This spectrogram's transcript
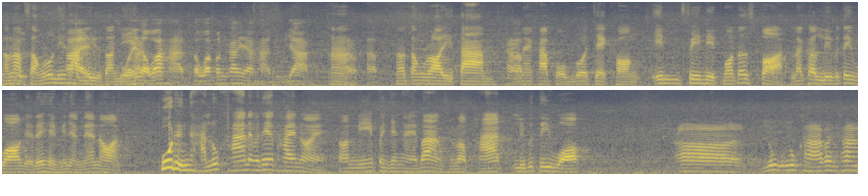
สำหรับสองรุ่นที่ใช่ทำอยู่ตอนนี้สวยแต่ว่าหาแต่ว่าค่อนข้างจะหาดูยากอ่า ครับ เราต้องรอติดตามครับ นะครับผม project ของ Infinite Motorsport แล้วก็ Liberty Walk เดี๋ยวได้เห็นกันอย่างแน่นอน พูดถึงฐานลูกค้าในประเทศไทยหน่อย ตอนนี้เป็นยังไงบ้างสำหรับพาร์ท Liberty Walk เอ่อลูกลูกค้าค่อนข้าง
